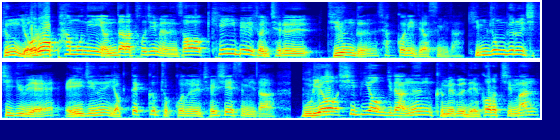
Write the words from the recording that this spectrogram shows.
등 여러 파문이 연달아 터지면서 KBL 전체를 뒤흔든 사건이 되었습니다. 김종규를 지키기 위해 LG는 역대급 조건을 제시했습니다. 무려 12억이라는 금액을 내걸었지만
